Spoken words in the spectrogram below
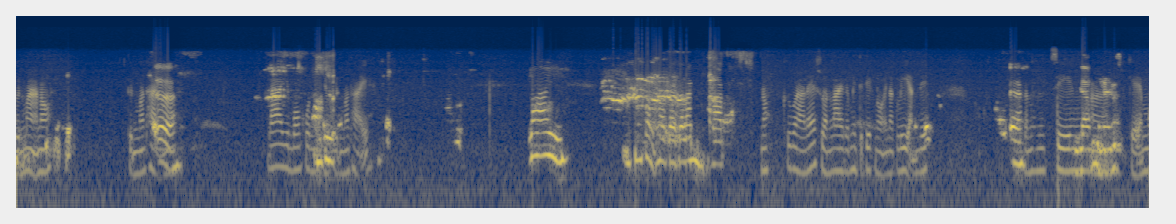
ขึ้นมาเนาะขึ้นมาไทยเออล่าอยู่บ่คนที่ขึ้นมาไทย ไล่คนเขาไปกำลังพักเนาะคือว่าแล้วส่วนลายก็มีแต่เด็กน้อยนักเรียนเด้เออ กันเซงอ่าแขม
